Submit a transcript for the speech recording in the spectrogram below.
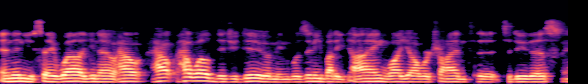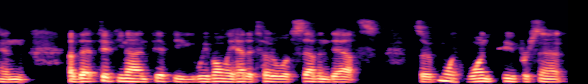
And then you say, well, you know, how how how well did you do? I mean, was anybody dying while y'all were trying to to do this? And of that 5950, we've only had a total of seven deaths, so 0.12 percent.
